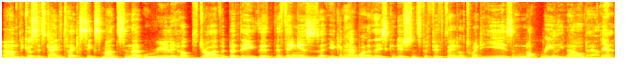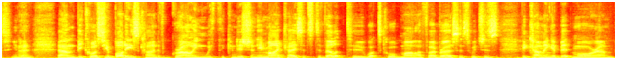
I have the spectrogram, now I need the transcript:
um, because it's going to take six months, and that will really help to drive it. But the, the the thing is, is that you can have one of these conditions for fifteen or twenty years and not really know about Yeah. it, you know, um, because your body's kind of growing with the condition. In my case, it's developed to what's called myelofibrosis, which is becoming a bit more um,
